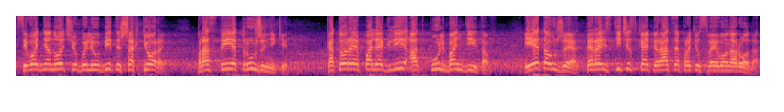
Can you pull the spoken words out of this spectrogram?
Сегодня ночью были убиты шахтеры, простые труженики, которые полегли от пуль бандитов. И это уже террористическая операция против своего народа.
